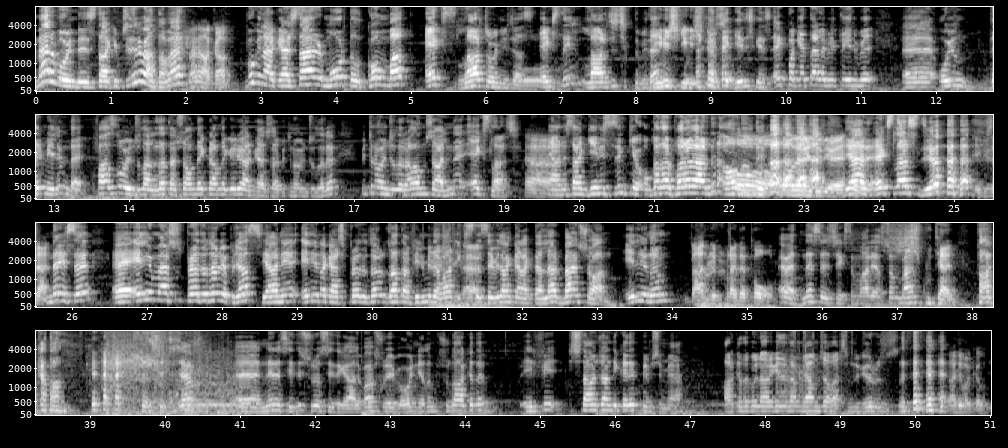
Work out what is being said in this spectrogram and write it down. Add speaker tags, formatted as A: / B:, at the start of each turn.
A: Merhaba oyundayız takipçileri ben Tamer.
B: Ben Hakan.
A: Bugün arkadaşlar Mortal Kombat X Large oynayacağız.
B: Oo.
A: X değil Large'ı çıktı bir de.
B: Geniş geniş diyorsun.
A: geniş geniş. Ek paketlerle birlikte yeni bir e, oyun demeyelim de fazla oyuncularla zaten şu anda ekranda görüyor arkadaşlar bütün oyuncuları. Bütün oyuncuları almış haline X Large.
B: Ha.
A: Yani sen genişsin ki o kadar para verdin aldın
B: Oo,
A: diyor.
B: o derece diyor ya.
A: yani X Large diyor.
B: E, güzel.
A: Neyse. E, Alien vs Predator yapacağız. Yani Alien'a karşı Predator zaten filmi de var. İkisi de
B: Evet.
A: sevilen karakterler. Ben şu an Alien'ım.
B: Ben de Predator.
A: Evet ne seçeceksin varyasyon? Ben
B: Kuten.
A: Tarkatan seçeceğim. Ee, neresiydi? Şurasıydı galiba. Şuraya bir oynayalım. Şurada arkada herifi hiç daha önceden dikkat etmemişim ya. Arkada böyle hareket eden bir amca var. Şimdi görürüz.
B: Hadi bakalım.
